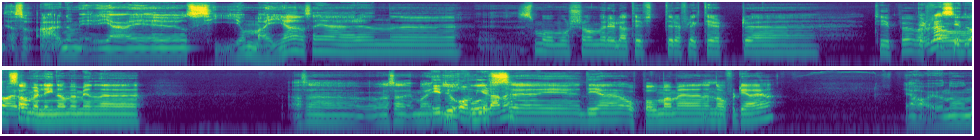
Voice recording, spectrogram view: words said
altså, er det noe mer jeg å si om meg, ja? Altså, jeg er en uh, småmorsom, relativt reflektert uh, type. I Det hvert vil jeg si du har. sammenligna med mine Altså, altså my De du omgir deg equals, eh, De jeg oppholder meg med nå for tida, ja. Jeg har jo noen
